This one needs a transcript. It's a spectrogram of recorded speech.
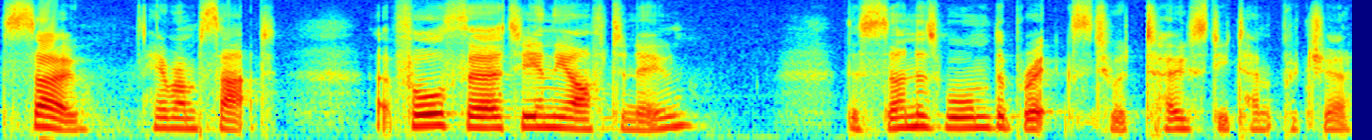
So, here I'm sat at 4:30 in the afternoon. The sun has warmed the bricks to a toasty temperature,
